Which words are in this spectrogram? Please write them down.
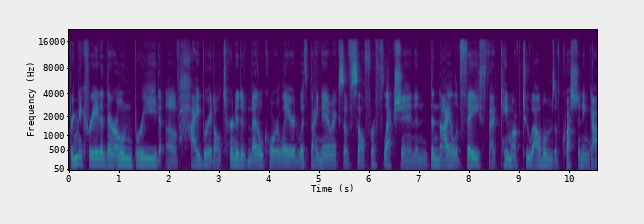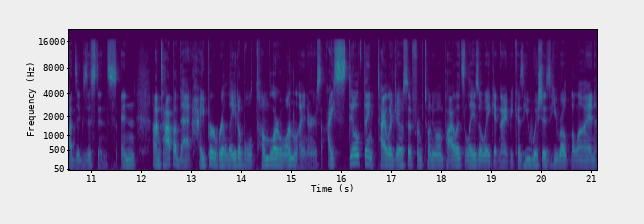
Bring Me created their own breed of hybrid alternative metalcore layered with dynamics of self reflection and denial of faith that came off two albums of questioning God's existence. And on top of that, hyper relatable Tumblr one liners. I still think Tyler Joseph from 21 Pilots lays awake at night because he wishes he wrote the line,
